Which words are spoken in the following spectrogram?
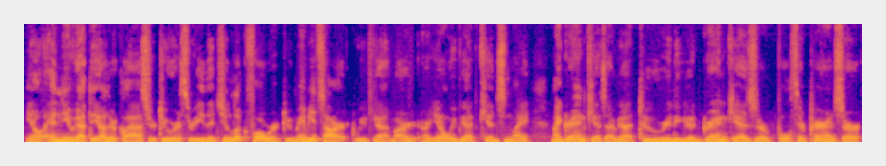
You know, and you've got the other class or two or three that you look forward to. Maybe it's art. We've got our, you know, we've got kids and my my grandkids. I've got two really good grandkids. Or both their parents are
